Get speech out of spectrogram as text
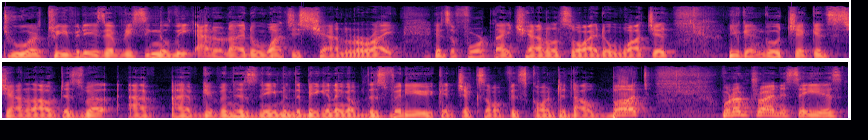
two or three videos every single week. I don't know. I don't watch his channel. All right, it's a Fortnite channel, so I don't watch it. You can go check his channel out as well. I've, I've given his name in the beginning of this video. You can check some of his content out. But what I'm trying to say is,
